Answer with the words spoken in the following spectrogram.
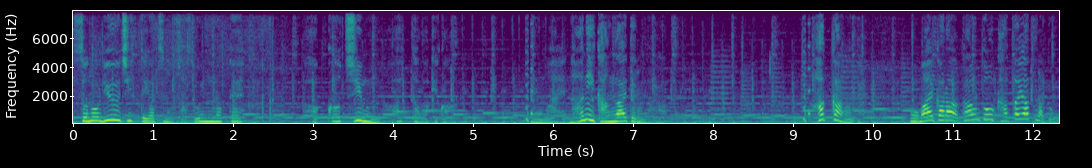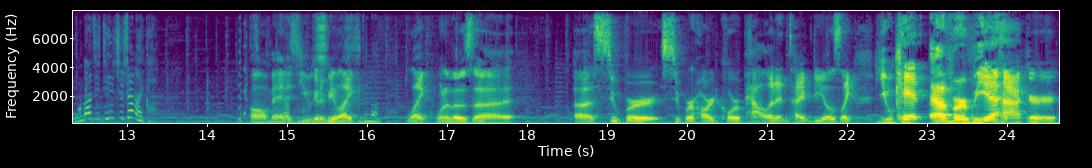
そのリュウジってやつの誘いに乗ってハッカーチームに入ったわけか。お前何考えてるんだよハッカーなんてお前からアカウントを買ったやつらと同じ人種じゃないか Oh man, is you gonna be like, like one of those uh, uh, super super hardcore paladin type deals? Like you can't ever be a hacker.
